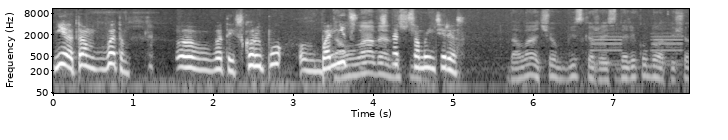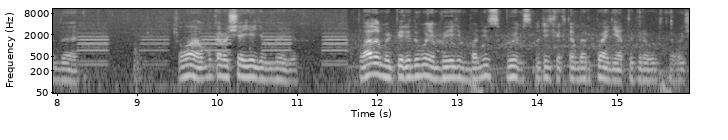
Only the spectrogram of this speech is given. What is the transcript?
Не, там в этом, э, в этой скорой по в больнице ладно, начинается самый интерес. Да ладно, чё близко же, если далеко было, еще да. Ну ладно, мы, короче, едем в Мелли. Ладно, мы передумали, мы едем в больницу, будем смотреть, как там РП они отыгрывают, короче.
